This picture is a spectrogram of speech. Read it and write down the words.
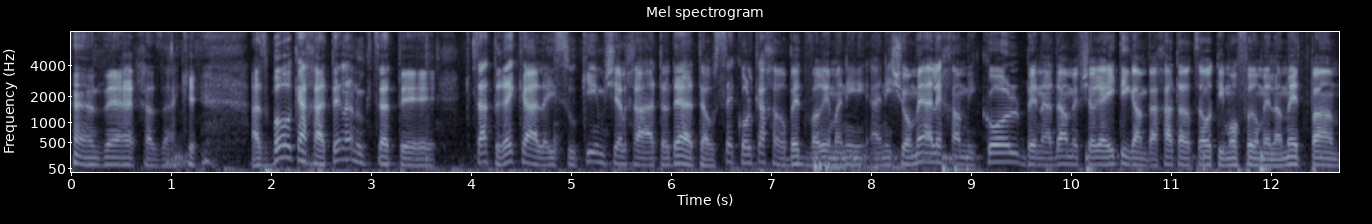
זה חזק. אז בואו ככה, תן לנו קצת... Uh, קצת רקע על העיסוקים שלך, אתה יודע, אתה עושה כל כך הרבה דברים. אני, אני שומע עליך מכל בן אדם אפשרי. הייתי גם באחת ההרצאות עם עופר מלמד פעם,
